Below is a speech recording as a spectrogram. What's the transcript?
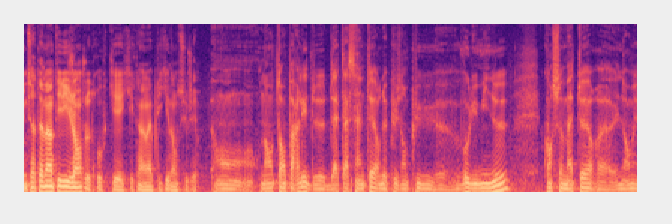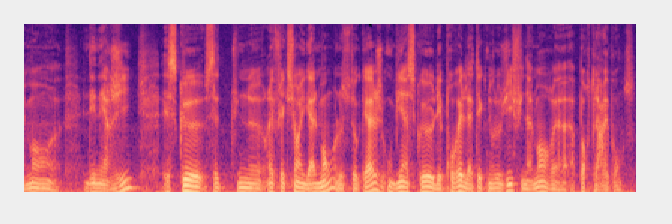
une certaine intelligence, je trouve, qui est, quand même appliquée dans le sujet. On, entend parler de data centers de plus en plus euh, volumineux, consommateurs euh, énormément euh, d'énergie. Est-ce que c'est une réflexion également, le stockage, ou bien est-ce que les progrès de la technologie, finalement, apportent la réponse?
